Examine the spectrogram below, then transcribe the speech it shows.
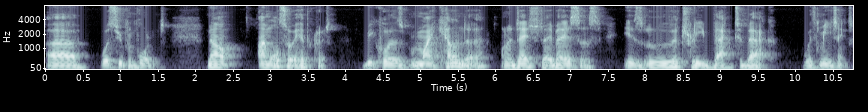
uh, was super important. Now I'm also a hypocrite because my calendar on a day to day basis is literally back to back with meetings,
